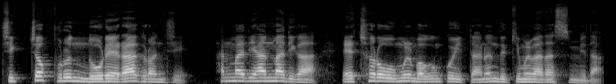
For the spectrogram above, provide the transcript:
직접 부른 노래라 그런지 한마디 한마디가 애처로움을 머금고 있다는 느낌을 받았습니다.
